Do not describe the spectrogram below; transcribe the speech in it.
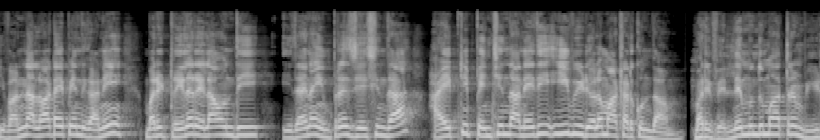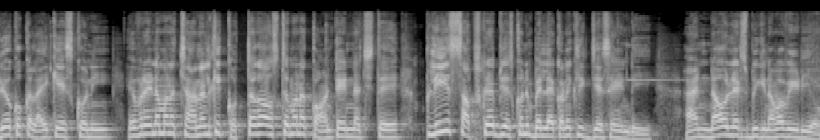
ఇవన్నీ అలవాటైపోయింది కానీ మరి ట్రైలర్ ఎలా ఉంది? ఇదైనా ఇంప్రెస్ చేసిందా? హైప్ని పెంచిందా అనేది ఈ వీడియోలో మాట్లాడుకుందాం. మరి వెళ్ళే ముందు మాత్రం వీడియోకి ఒక లైక్ వేసుకొని ఎవరైనా మన ఛానల్కి కొత్తగా వస్తే మన కాంటెంట్ నచ్చితే ప్లీజ్ సబ్స్క్రైబ్ చేసుకొని బెల్ ఐకాన్ని క్లిక్ చేసేయండి. And now let's begin our video.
